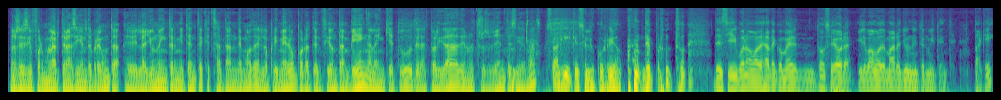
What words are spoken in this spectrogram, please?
No sé si formularte la siguiente pregunta. El ayuno intermitente que está tan de moda es lo primero, por atención también a la inquietud de la actualidad de nuestros oyentes y demás. Eso a alguien que se le ocurrió de pronto decir, bueno, vamos a dejar de comer 12 horas y le vamos a llamar ayuno intermitente. ¿Para qué?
